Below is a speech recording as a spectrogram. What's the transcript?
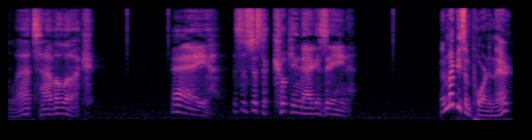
let's have a look. Hey, this is just a cooking magazine. There might be some porn in there.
